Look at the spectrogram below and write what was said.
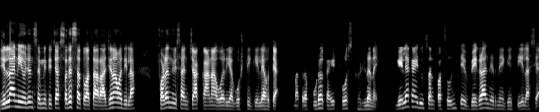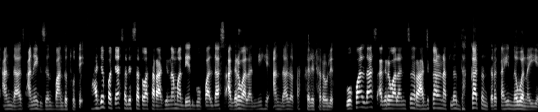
जिल्हा नियोजन समितीच्या सदस्यत्वाचा राजीनामा दिला. फडणवीसांच्या कानावर या गोष्टी गेल्या होत्या. मात्र पुढं काही ठोस घडलं नाही. गेल्या काही दिवसांपासून ते वेगळा निर्णय घेतील असे अंदाज अनेक जण बांधत होते. भाजपच्या सदस्यत्वाचा राजीनामा देत गोपालदास अग्रवालांनी हे अंदाज आता खरे ठरवलेत. गोपालदास अग्रवालांचं राजकारणातलं धक्का तंत्र काही नवं नाहीये.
